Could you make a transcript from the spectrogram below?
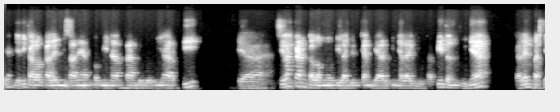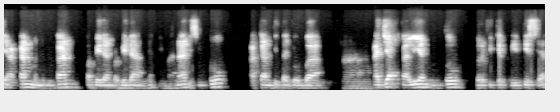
ya. Jadi kalau kalian misalnya peminatan dulu ERP ya silahkan kalau mau dilanjutkan ERP-nya lagi, tapi tentunya kalian pasti akan menemukan perbedaan-perbedaan ya, di mana di situ akan kita coba uh, ajak kalian untuk berpikir kritis ya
